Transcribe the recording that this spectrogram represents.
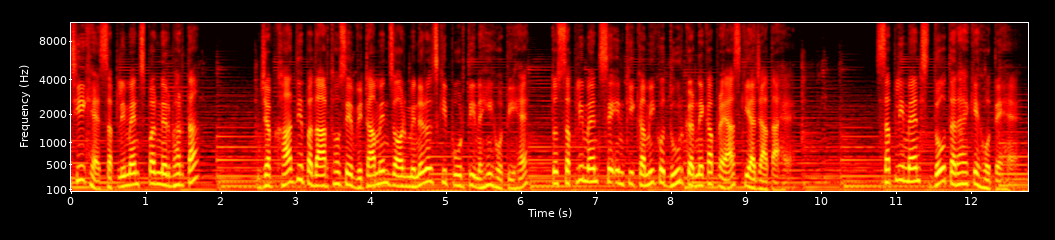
ठीक है सप्लीमेंट्स पर निर्भरता? जब खाद्य पदार्थों से विटामिन और मिनरल्स की पूर्ति नहीं होती है तो सप्लीमेंट्स से इनकी कमी को दूर करने का प्रयास किया जाता है। सप्लीमेंट्स दो तरह के होते हैं।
